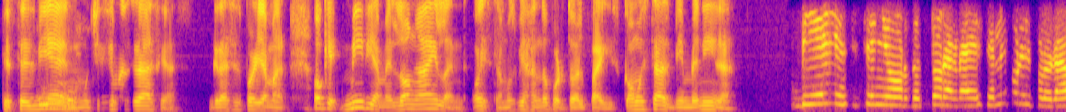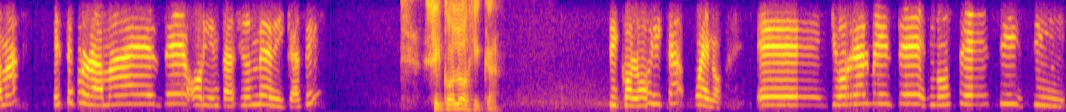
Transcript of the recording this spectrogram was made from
que estés bien, muchísimas gracias. Gracias por llamar. Ok, Miriam, en Long Island. Hoy estamos viajando por todo el país. ¿Cómo estás? Bienvenida. Bien, sí, señor. Doctor, agradecerle por el programa. Este programa es de orientación médica, ¿sí? Psicológica. Psicológica. Bueno, eh, yo realmente no sé si, si,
